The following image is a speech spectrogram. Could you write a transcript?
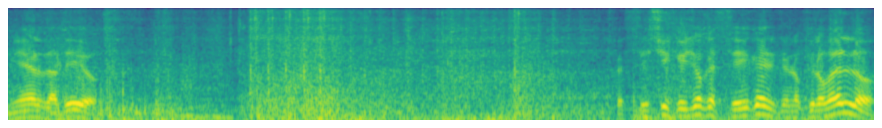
Mierda, tío. Que sí, chiquillo, que sí, que, que no quiero verlo.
